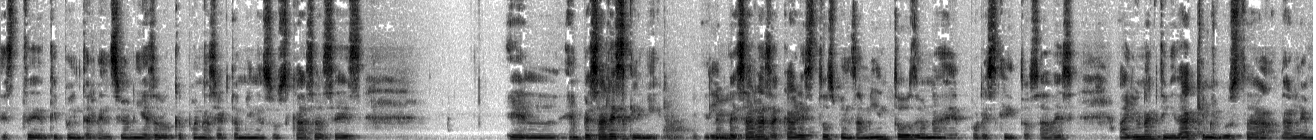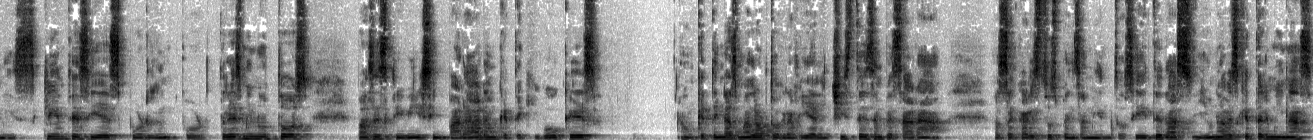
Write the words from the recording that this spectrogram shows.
este tipo de intervención, y eso es lo que pueden hacer también en sus casas, es el empezar a escribir, el empezar a sacar estos pensamientos de una, eh, por escrito, ¿sabes? Hay una actividad que me gusta darle a mis clientes y es por, por tres minutos vas a escribir sin parar, aunque te equivoques, aunque tengas mala ortografía. El chiste es empezar a, a sacar estos pensamientos. Y ahí te das, y una vez que terminas,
